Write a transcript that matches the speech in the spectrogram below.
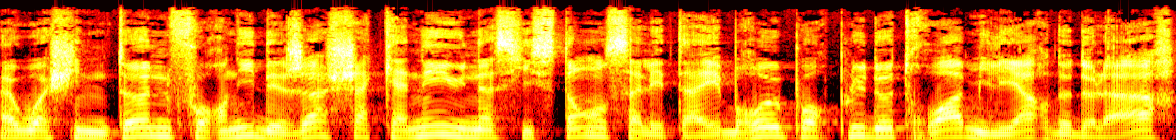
Washington fournit déjà chaque année une assistance à l'État hébreu pour plus de 3 milliards de dollars,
